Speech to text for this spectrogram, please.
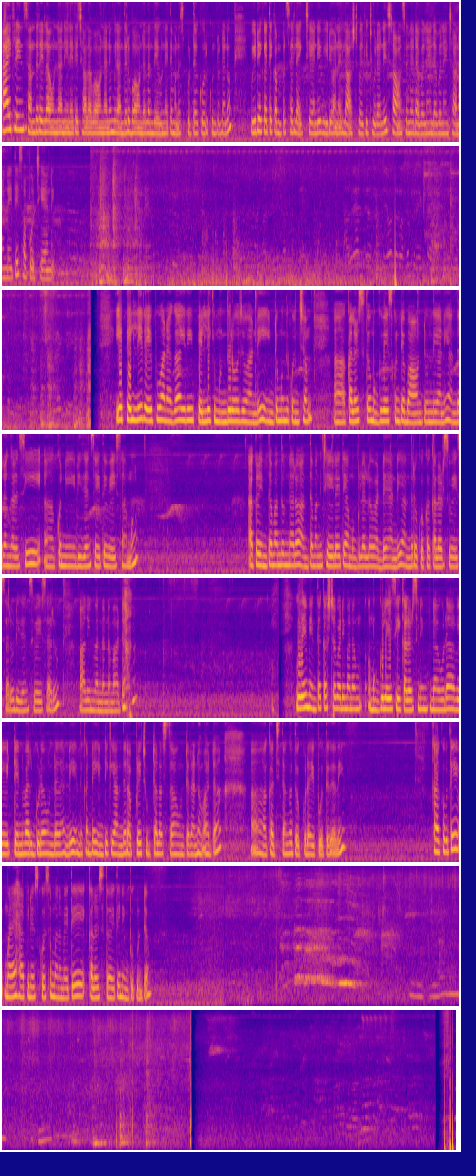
Hi friends అందరు ఎలా ఉన్నా నేనైతే చాలా బాగున్నాను. మీరు అందరూ బాగుండాలని దేవుని అయితే మనస్ఫూర్తిగా కోరుకుంటున్నాను. వీడియోకి అయితే కంపల్సరీ లైక్ చేయండి. వీడియో అనేది లాస్ట్ వరకు చూడండి. స్టార్స్ అనే double nine double nine channel అయితే సపోర్ట్ చేయండి. ఏ పెళ్ళి రేపు అనగా ఇది పెళ్ళికి ముందు రోజు అండి. ఇంటి ముందు కొంచెం కలర్స్తో ముగ్గు వేసుకుంటే బాగుంటుంది అని అందరం కలిసి కొన్ని డిజైన్స్ అయితే వేసాము. అక్కడ ఎంతమంది ఉన్నారో అంతమంది చేయలు అయితే ఆ ముగ్గులలో పడ్డాయండి. అందరూ ఒక్కొక్క కలర్స్ వేశారు డిజైన్స్ వేశారు. ఆల్ ఇన్ వన్ అన్నమాట. ఉదయం ఎంత కష్టపడి మనం ముగ్గులేసి కలర్స్ నింపినా కూడా అవి టెన్ వరకు కూడా ఉండదండి. ఎందుకంటే ఇంటికి అందరు అప్పుడే చుట్టాలు వస్తూ ఉంటారు అన్నమాట ఖచ్చితంగా తొక్కుడు అయిపోతుంది అది. కాకపోతే మన హ్యాపీనెస్ కోసం మనమైతే కలర్స్తో అయితే నింపుకుంటాం.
